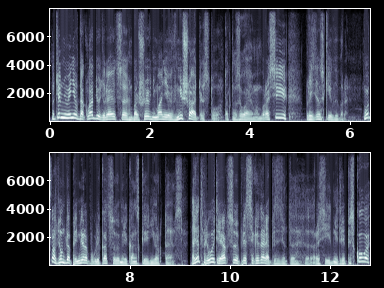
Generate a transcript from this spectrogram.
но, тем не менее, в докладе уделяется большое внимание вмешательству, так называемому в России, президентские выборы. Вот возьмем для примера публикацию в американской «Нью-Йорк Таймс». Газета приводит реакцию пресс-секретаря президента э, России Дмитрия Пескова,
